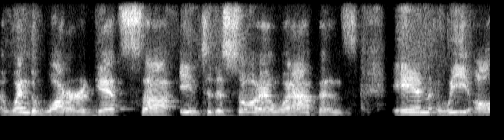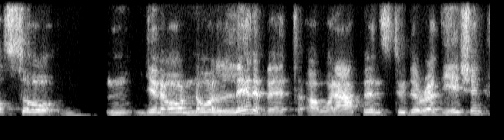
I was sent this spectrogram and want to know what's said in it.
uh, when the water gets uh, into the soil, what happens. And we also mm, you know know a little bit of what happens to the radiation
